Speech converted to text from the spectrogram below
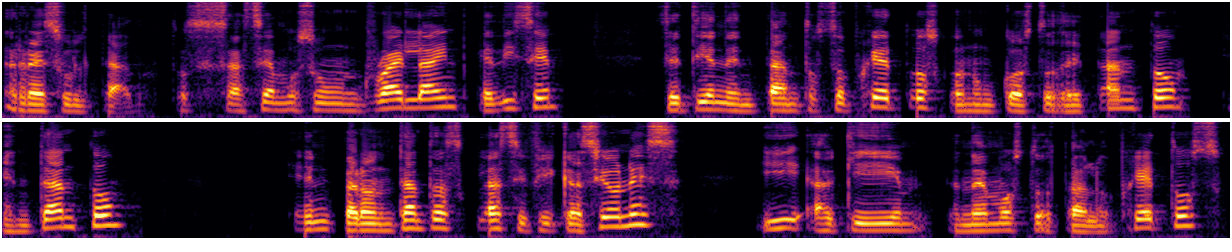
resultado. Entonces hacemos un write line que dice se tienen tantos objetos con un costo de tanto en tanto, en, pero en tantas clasificaciones y aquí tenemos total objetos,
